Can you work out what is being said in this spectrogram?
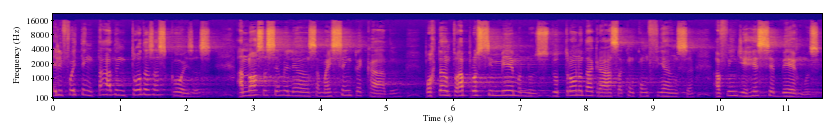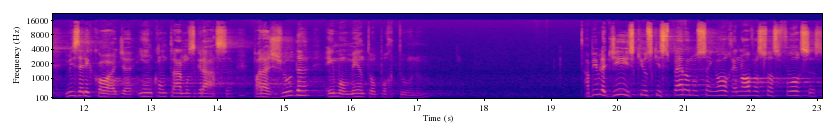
ele foi tentado em todas as coisas, a nossa semelhança, mas sem pecado. Portanto, aproximemo-nos do trono da graça com confiança, a fim de recebermos misericórdia e encontrarmos graça para ajuda em momento oportuno. A Bíblia diz que os que esperam no Senhor renovam suas forças,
